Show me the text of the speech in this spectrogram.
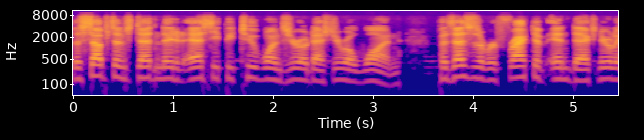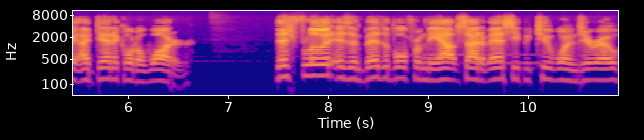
The substance, designated SCP-210-01, possesses a refractive index nearly identical to water. This fluid is invisible from the outside of SCP-210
